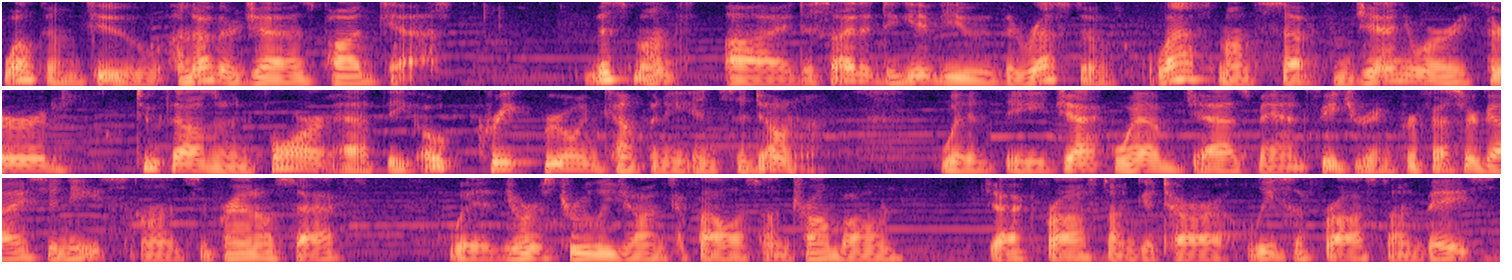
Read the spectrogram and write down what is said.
Welcome to another jazz podcast. This month, I decided to give you the rest of last month's set from January 3rd, 2004, at the Oak Creek Brewing Company in Sedona, with the Jack Webb Jazz Band featuring Professor Guy Sinise on soprano sax, with yours truly, John Kafalis, on trombone, Jack Frost on guitar, Lisa Frost on bass,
